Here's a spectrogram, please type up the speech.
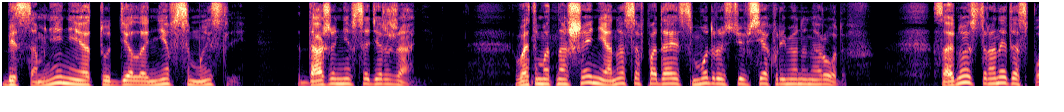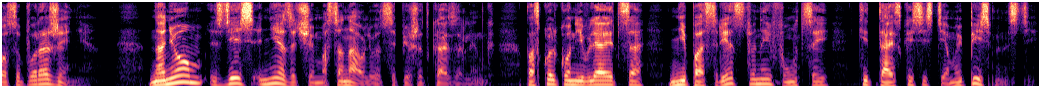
Без сомнения, тут дело не в смысле, даже не в содержании. В этом отношении она совпадает с мудростью всех времен и народов. С одной стороны, это способ выражения. На нем здесь незачем останавливаться, пишет Кайзерлинг, поскольку он является непосредственной функцией китайской системы письменности.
